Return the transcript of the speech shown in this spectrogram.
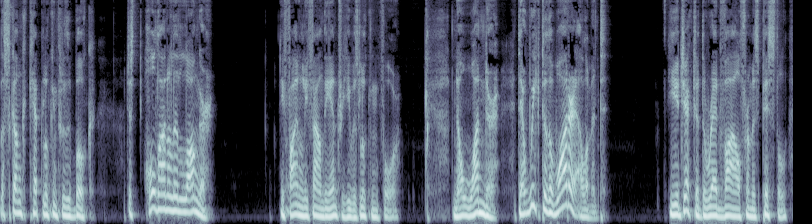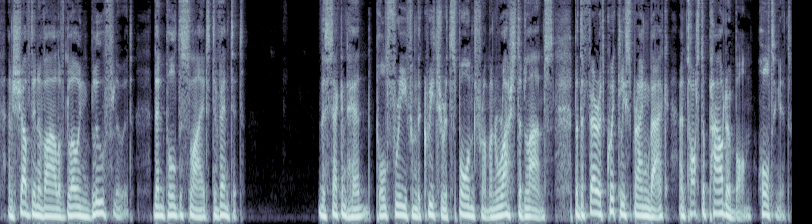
The skunk kept looking through the book. Just hold on a little longer. He finally found the entry he was looking for. No wonder. They're weak to the water element. He ejected the red vial from his pistol and shoved in a vial of glowing blue fluid, then pulled the slide to vent it. The second head pulled free from the creature it spawned from and rushed at Lance, but the ferret quickly sprang back and tossed a powder bomb, halting it.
